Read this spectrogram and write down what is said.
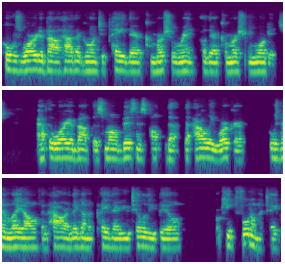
who's worried about how they're going to pay their commercial rent or their commercial mortgage. Have to worry about the small business, the, the hourly worker who's been laid off and how are they going to pay their utility bill or keep food on the table.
